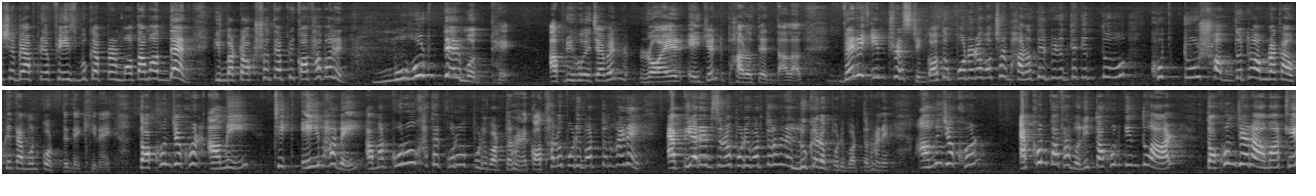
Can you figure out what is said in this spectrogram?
হিসেবে আপনি ফেসবুকে আপনার মতামত দেন কিংবা টকশোতে আপনি কথা বলেন, মুহূর্তের মধ্যে আপনি হয়ে যাবেন রয়ের এজেন্ট ভারতের দালাল। ভেরি ইন্টারেস্টিং গত পনেরো বছর ভারতের বিরুদ্ধে কিন্তু খুব টু শব্দটা আমরা কাউকে তেমন করতে দেখি নাই। তখন যখন আমি ঠিক এইভাবেই আমার কোনো খাতে কোনো পরিবর্তন হয় না কথারও পরিবর্তন হয় নাই অ্যাপিয়ারেন্সেরও পরিবর্তন হয় না লুকেরও পরিবর্তন হয় না আমি যখন এখন কথা বলি, তখন কিন্তু আর, তখন যারা আমাকে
